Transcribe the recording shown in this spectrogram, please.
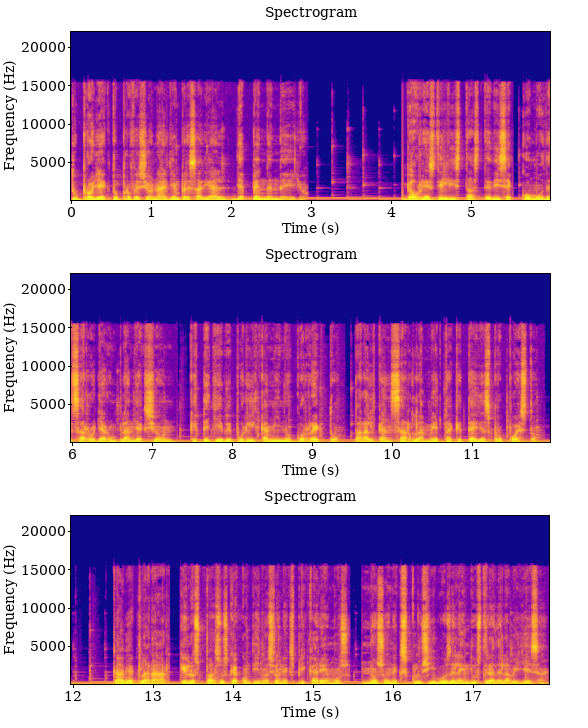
tu proyecto profesional y empresarial dependen de ello. Gaurri Estilistas te dice cómo desarrollar un plan de acción que te lleve por el camino correcto para alcanzar la meta que te hayas propuesto. Cabe aclarar que los pasos que a continuación explicaremos no son exclusivos de la industria de la belleza,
